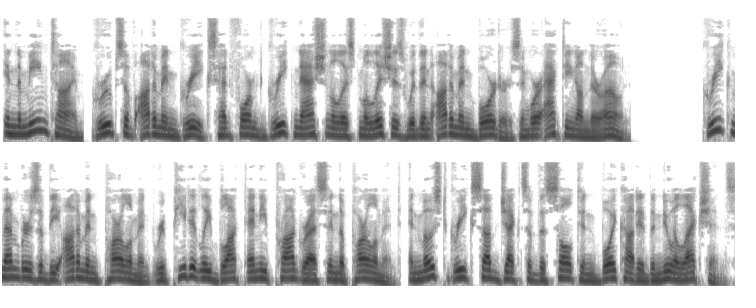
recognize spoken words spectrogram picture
In the meantime, groups of Ottoman Greeks had formed Greek nationalist militias within Ottoman borders and were acting on their own. Greek members of the Ottoman parliament repeatedly blocked any progress in the parliament, and most Greek subjects of the Sultan boycotted the new elections.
